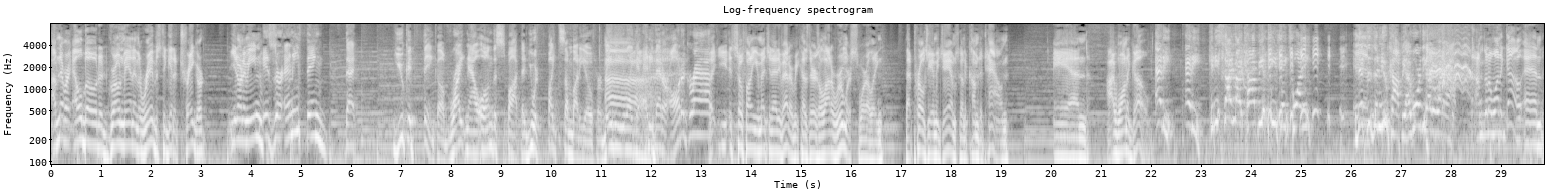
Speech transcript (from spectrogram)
I've never elbowed a grown man in the ribs to get a Traeger. You know what I mean? is there anything that you could think of right now on the spot that you would fight somebody over? Maybe ah. like an Eddie Vedder autograph? It's so funny you mentioned Eddie Vedder because there's a lot of rumors swirling that Pearl Jammy Jam's going to come to town, and I want to go. Eddie, Eddie, can you sign my copy of PJ 20? this is a new copy. I wore the other one out. I'm going to want to go, and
